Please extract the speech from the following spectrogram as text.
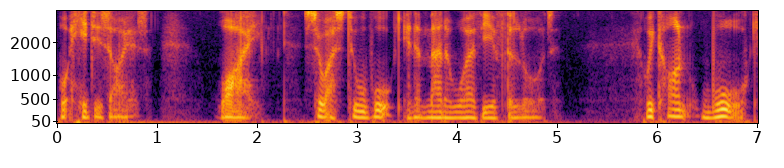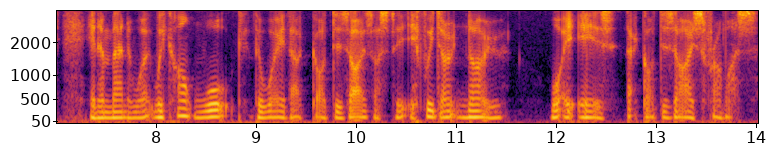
what He desires. Why? So as to walk in a manner worthy of the Lord. We can't walk in a manner where we can't walk the way that God desires us to if we don't know what it is that God desires from us.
